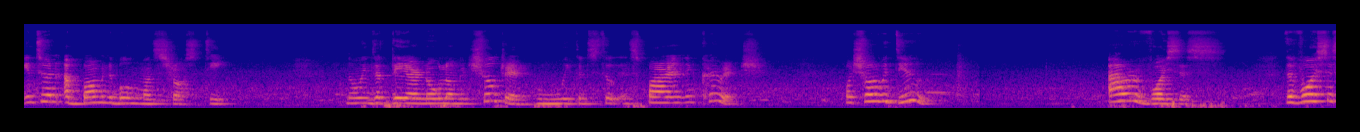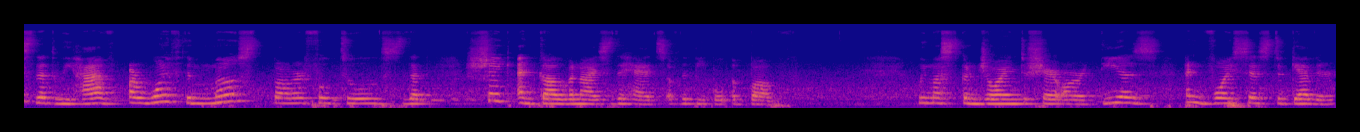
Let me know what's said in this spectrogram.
into an abominable monstrosity. Knowing that they are no longer children whom we could still inspire and encourage. What shall we do? Our voices. The voices that we have are one of the most powerful tools that shake and galvanize the heads of the people above. We must conjoin to share our ideas and voices together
